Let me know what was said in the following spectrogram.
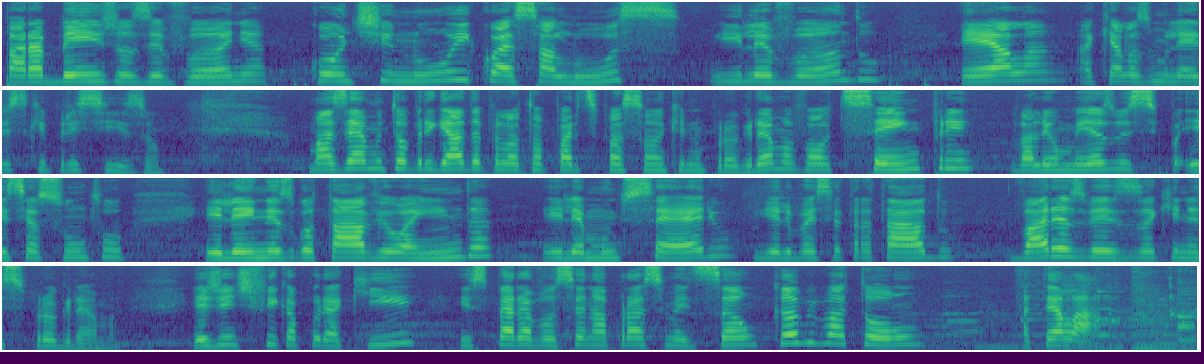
Parabéns, Josevânia. Continue com essa luz e levando ela, aquelas mulheres que precisam. Mas é muito obrigada pela tua participação aqui no programa. Volte sempre. Valeu mesmo. Esse, esse assunto ele é inesgotável ainda. Ele é muito sério e ele vai ser tratado várias vezes aqui nesse programa. E a gente fica por aqui. Espera você na próxima edição. Câmbio Batom. Até lá.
